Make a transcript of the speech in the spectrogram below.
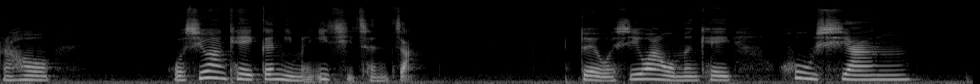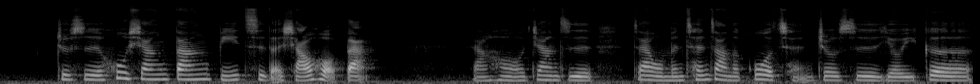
然后。我希望可以跟你们一起成长，对我希望我们可以互相，就是互相当彼此的小伙伴，然后这样子，在我们成长的过程，就是有一个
